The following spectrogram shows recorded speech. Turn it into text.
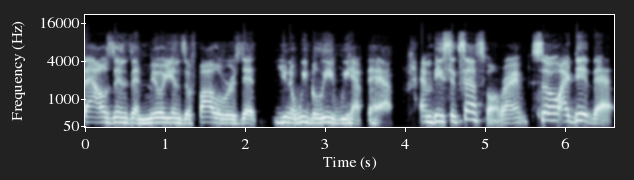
thousands and millions of followers that you know we believe we have to have and be successful right? So i did that.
